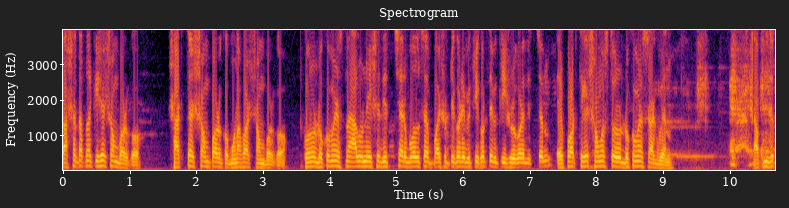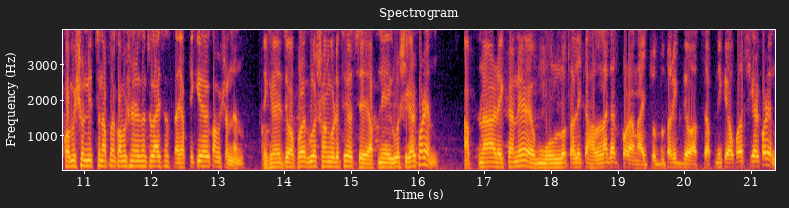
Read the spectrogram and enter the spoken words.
তার সাথে আপনার কিসের সম্পর্ক? স্বার্থের সম্পর্ক, মুনাফার সম্পর্ক। কোনো ডকুমেন্টস না, আলু নিয়ে এসে দিচ্ছে আর বলছে, পঁয়ষট্টি করে বিক্রি করতে, বিক্রি শুরু করে দিচ্ছেন। এরপর থেকে সমস্ত ডকুমেন্টস রাখবেন। আপনি যে কমিশন নিচ্ছেন, আপনার কমিশন এজেন্ট লাইসেন্স নাই, আপনি কীভাবে কমিশন নেন? এখানে যে অপরাধগুলো সংগঠিত হয়েছে, আপনি এগুলো স্বীকার করেন? আপনার এখানে মূল্য তালিকা হালনাগাদ করা নাই, চোদ্দ তারিখ দেওয়া আছে, আপনি কি অপরাধ স্বীকার করেন?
